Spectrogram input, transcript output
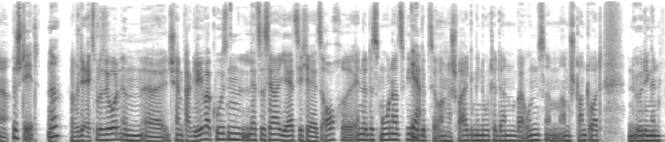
ja. besteht. Ne? Ja. Die Explosion im äh, Champark Leverkusen letztes Jahr jährt sich ja jetzt auch äh, Ende des Monats wieder. Ja. Gibt es ja auch eine Schweigeminute dann bei uns am, am Standort in Uerdingen.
